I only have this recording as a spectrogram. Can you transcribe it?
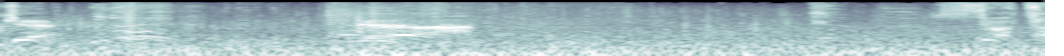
どけしまった。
